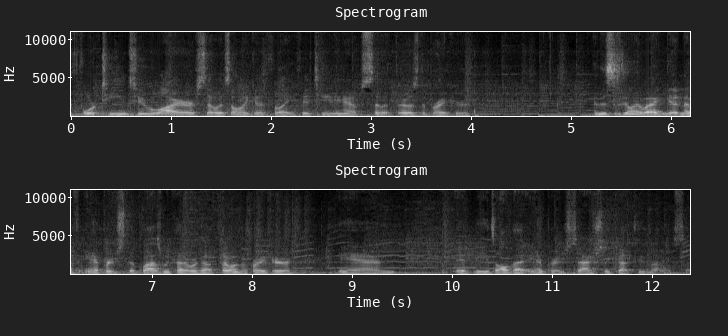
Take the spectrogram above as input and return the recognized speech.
14 2 wire, so it's only good for like 15 amps, so it throws the breaker. And this is the only way I can get enough amperage to the plasma cutter without throwing the breaker, and it needs all that amperage to actually cut through metal. So.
